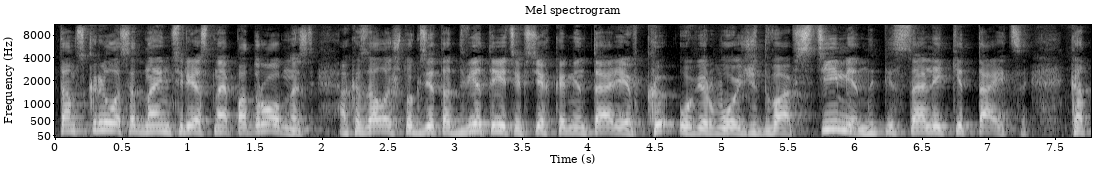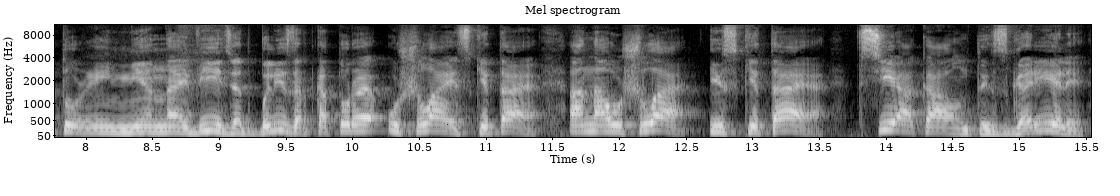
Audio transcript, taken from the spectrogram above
Там скрылась одна интересная подробность. Оказалось, что где-то две трети всех комментариев к Overwatch 2 в Steam написали китайцы, которые ненавидят Blizzard, которая ушла из Китая. Она ушла из Китая все аккаунты сгорели,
